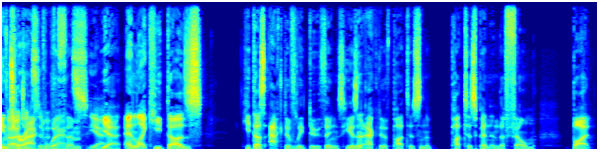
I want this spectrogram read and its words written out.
interact of with events. them. Yeah. yeah, and like he does, he does actively do things. He is an active participant participant in the film, but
